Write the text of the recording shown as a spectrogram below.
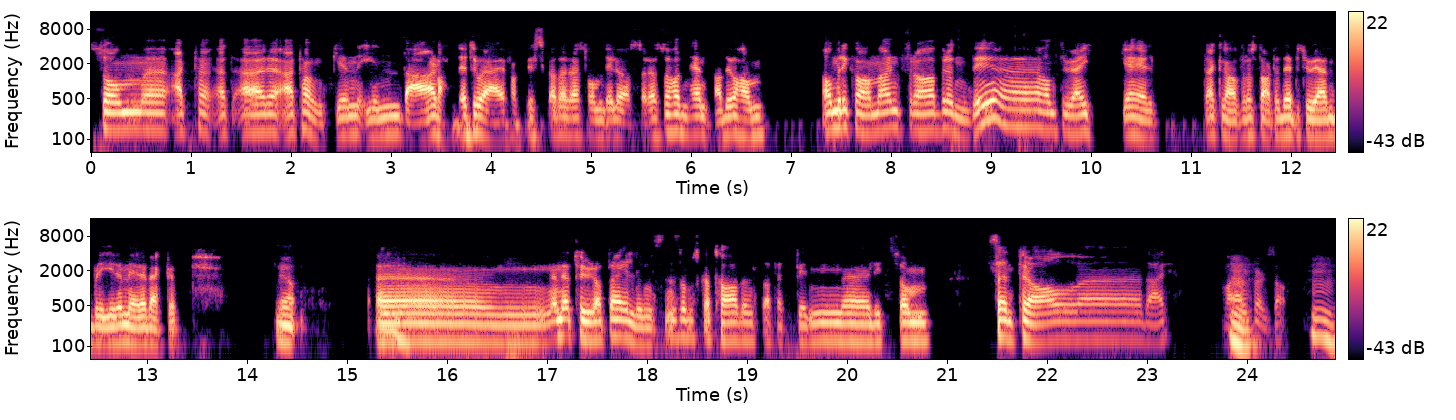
som eh, er, er, er tanken inn der, da. Det tror jeg faktisk. At det er sånn de løser det. Så henta de jo han amerikaneren fra Brøndby. eh, han tror jeg ikke helt er klar for å starte. Det tror jeg blir mer backup. Ja. Uh, men jeg tror at det er Ellingsen som skal ta den stafettpinnen uh, litt som sentral uh, der, har jeg en Mm. følelse av. Mm.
